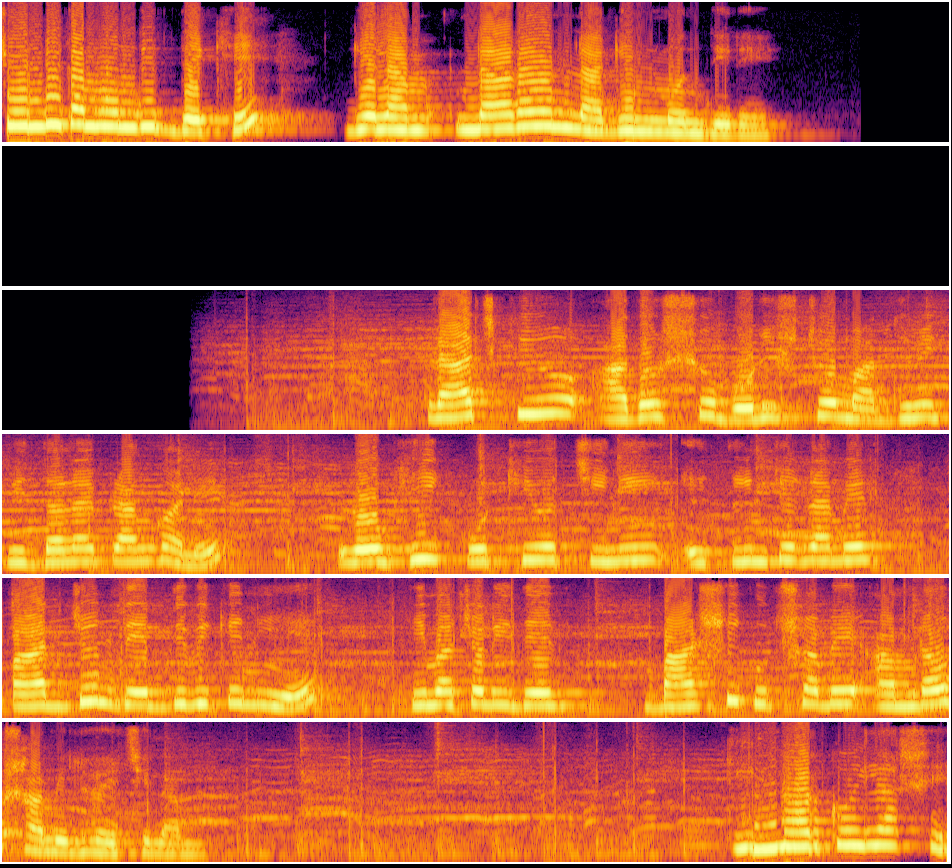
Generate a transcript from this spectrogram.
চণ্ডিকা মন্দির দেখে গেলাম নারায়ণ নাগিন মন্দিরে। রাজকীয়, আদর্শ, বরিষ্ঠ মাধ্যমিক বিদ্যালয় প্রাঙ্গণে রঘি কঠি ও চিনি এই তিনটে গ্রামের পাঁচজন দেবদেবীকে নিয়ে হিমাচলীদের বার্ষিক উৎসবে আমরাও সামিল হয়েছিলাম। কিন্নর কৈলাসে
